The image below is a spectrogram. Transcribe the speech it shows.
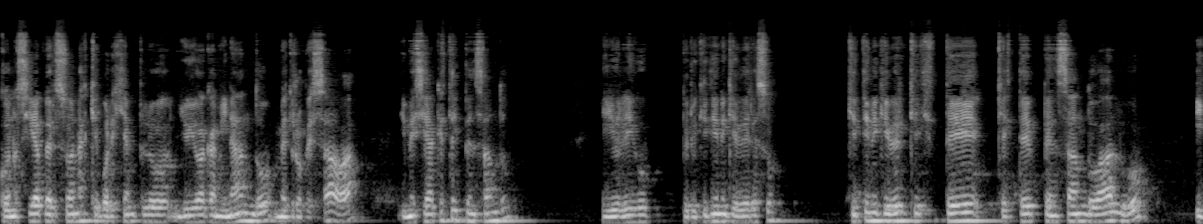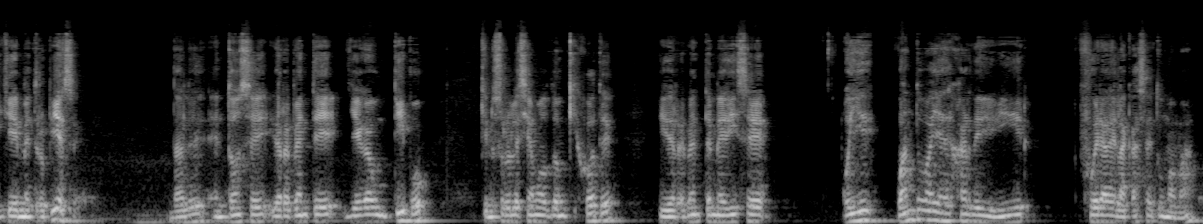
conocí a personas que, por ejemplo, yo iba caminando, me tropezaba y me decía, ¿qué estáis pensando? Y yo le digo, ¿pero qué tiene que ver eso? ¿Qué tiene que ver que esté, que esté pensando algo y que me tropiece? ¿Dale? Entonces, de repente llega un tipo, que nosotros le decíamos Don Quijote, y de repente me dice, oye, ¿cuándo vayas a dejar de vivir fuera de la casa de tu mamá?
